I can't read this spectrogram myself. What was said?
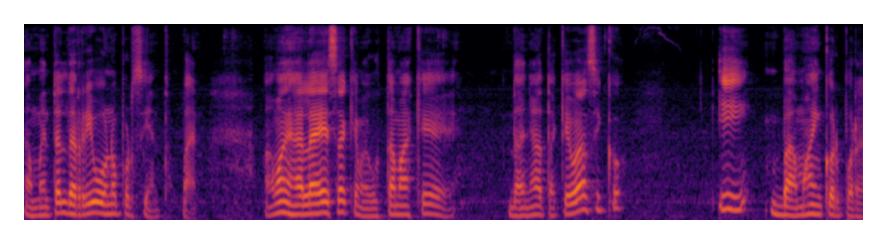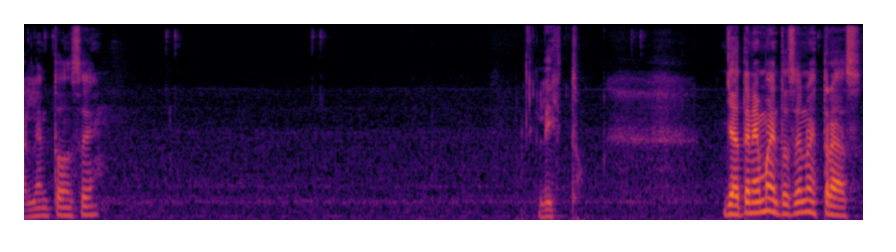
Aumenta el derribo 1%. Bueno, vamos a dejarla esa que me gusta más que daño de ataque básico. Y vamos a incorporarle entonces. Listo. Ya tenemos entonces nuestras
